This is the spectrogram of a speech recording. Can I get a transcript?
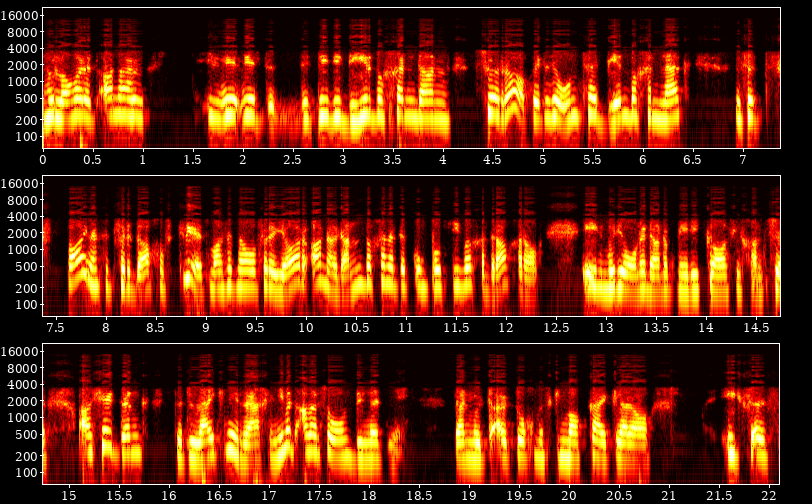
hoe langer dit aanhou jy weet, weet die, die die dier begin dan so raak, weet as die hond sy been begin lek, is dit fyn as dit vir 'n dag of twee is, maar as dit nou al vir 'n jaar aanhou, dan begin dit 'n kompulsiewe gedrag raak en moet die honde dan op medikasie gaan. So as jy dink dit lyk nie reg en niemand anders se hond doen dit nie dan moet ou tog miskien maar kyk dat daar iets is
